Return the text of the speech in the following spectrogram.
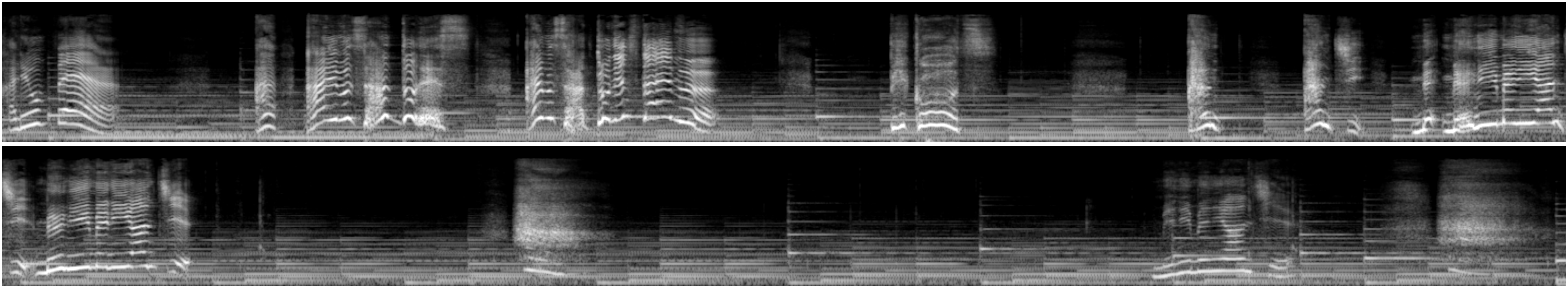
カリオペあ。 I'm sad です I'm sad next time because、アンチ、 ma、many many アンチ、 many many アンチ。は。あ。メニメニアンチ。はあ。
